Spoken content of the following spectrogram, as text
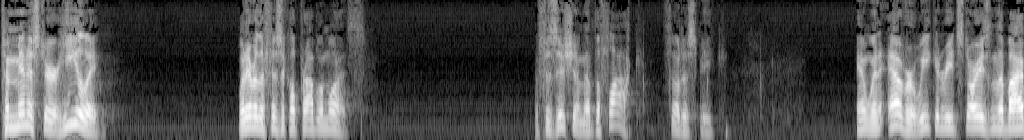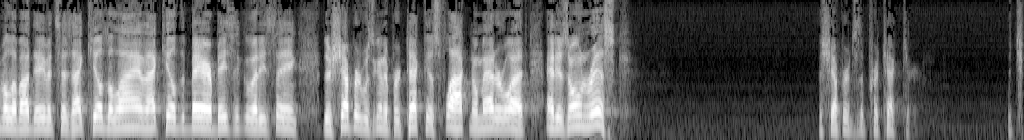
to minister healing. Whatever the physical problem was. The physician of the flock, so to speak. And whenever we can read stories in the Bible about David says, I killed the lion, I killed the bear, basically what he's saying, the shepherd was going to protect his flock no matter what, at his own risk. The shepherd's the protector. The ch-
